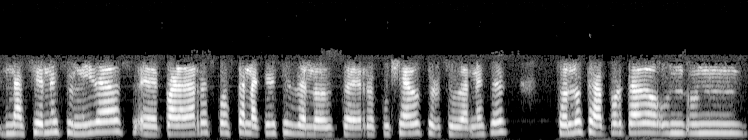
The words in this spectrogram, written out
mm, Naciones Unidas, eh, para dar respuesta a la crisis de los refugiados sudaneses, solo se ha aportado un, un,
